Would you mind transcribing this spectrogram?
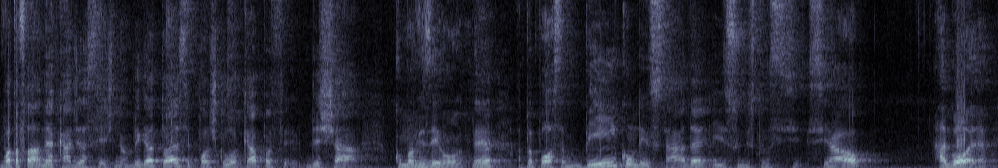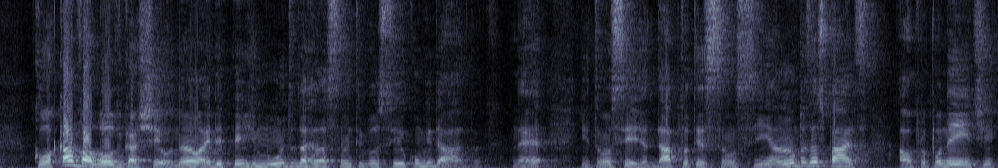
volta a falar, né, a carta de aceite não é obrigatória, você pode colocar para deixar, como avisei ontem, né, a proposta bem condensada e substancial. Agora, colocar valor do cachê ou não, aí depende muito da relação entre você e o convidado, né? Então, ou seja, dá proteção sim a ambas as partes, ao proponente,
